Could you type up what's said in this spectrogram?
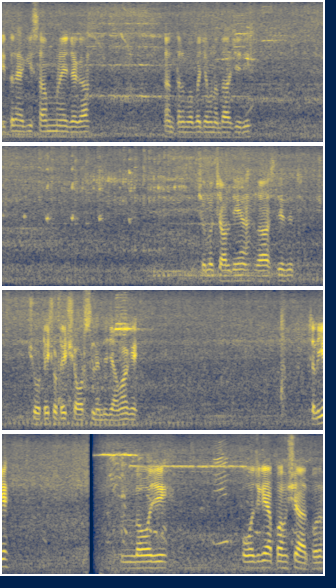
ਇੱਧਰ ਹੈਗੀ ਸਾਹਮਣੇ ਜਗ੍ਹਾ। ਧੰਨ ਧੰਨ ਬਾਬਾ ਜਮਨਾ ਦਾਸ ਜੀ ਦੀ। ਚਲੋ ਚੱਲਦੇ ਆਂ ਰਾਸਤੇ ਦੇ ਛੋਟੇ ਛੋਟੇ ਸ਼ਾਟਸ ਲੈਂਦੇ ਜਾਵਾਂਗੇ। ਚਲਿਏ। ਲੋ ਜੀ ਪਹੁੰਚ ਗਏ ਆਪਾਂ ਹੁਸ਼ਿਆਰਪੁਰ।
